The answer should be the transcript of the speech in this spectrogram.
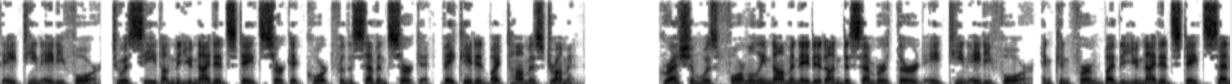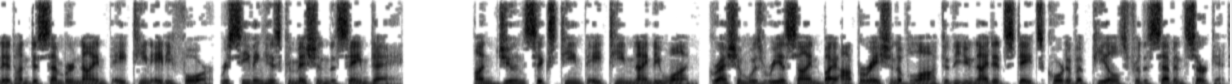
1884, to a seat on the United States Circuit Court for the Seventh Circuit, vacated by Thomas Drummond. Gresham was formally nominated on December 3, 1884, and confirmed by the United States Senate on December 9, 1884, receiving his commission the same day. On June 16, 1891, Gresham was reassigned by operation of law to the United States Court of Appeals for the Seventh Circuit.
